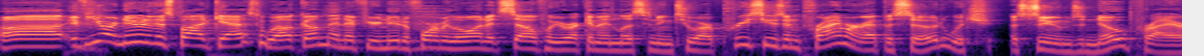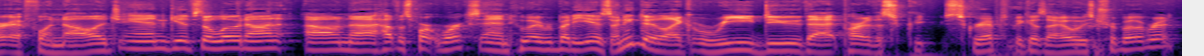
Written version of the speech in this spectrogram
Uh, if you are new to this podcast, welcome. And if you're new to Formula One itself, we recommend listening to our preseason primer episode, which assumes no prior F1 knowledge and gives a lowdown on uh, how the sport works and who everybody is. I need to like redo that part of the sc- script because I always trip over it.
